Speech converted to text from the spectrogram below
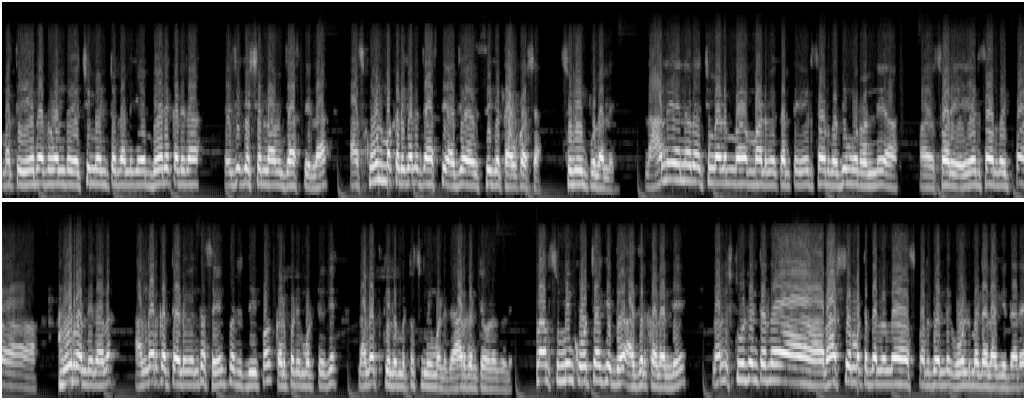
ಮತ್ತೆ ಏನಾದ್ರು ಒಂದು ಅಚೀವ್ಮೆಂಟ್ ನನಗೆ ಬೇರೆ ಕಡೆನ ಎಜುಕೇಶನ್ ನಾವು ಜಾಸ್ತಿ ಇಲ್ಲ. ಆ ಸ್ಕೂಲ್ ಮಕ್ಕಳಿಗೆಲ್ಲ ಜಾಸ್ತಿ ಅಜ ಸಿಗುತ್ತೆ ಅವಕಾಶ ಸ್ವಿಮ್ಮಿಂಗ್ ಪೂಲ್ ಅಲ್ಲಿ. ನಾನು ಏನಾದ್ರು ಹೆಚ್ಚು ಮಾಡ್ಬೇಕಂತ ಎರಡ್ ಸಾವಿರದ ಹದಿಮೂರರಲ್ಲಿ ಸಾರಿ ಎರಡ್ ಸಾವಿರದ ಇಪ್ಪ ಮೂರರಲ್ಲಿ ನಾನು ಅಂಗಾರಕಟ್ಟೆ ಅಡವಿಯಿಂದ ಸೈಂಟ್ ಪೀಟರ್ಸ್ ದೀಪ ಕಡಪಡಿ ಮೊಟ್ಟಿಗೆ ನಲವತ್ತು ಕಿಲೋಮೀಟರ್ ಸ್ವಿಮ್ಮಿಂಗ್ ಮಾಡಿದೆ, ಆರು ಗಂಟೆ ಒಳಗಡೆ. ನಾನು ಸ್ವಿಮ್ಮಿಂಗ್ ಕೋಚ್ ಆಗಿದ್ದೆ ಅಜರ್ಕಾಡಲ್ಲಿ ನನ್ನ ಸ್ಟೂಡೆಂಟ್ ಎಲ್ಲ ರಾಷ್ಟ್ರೀಯ ಮಟ್ಟದಲ್ಲೆಲ್ಲ ಸ್ಪರ್ಧೆಯಲ್ಲಿ ಗೋಲ್ಡ್ ಮೆಡಲ್ ಆಗಿದ್ದಾರೆ.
